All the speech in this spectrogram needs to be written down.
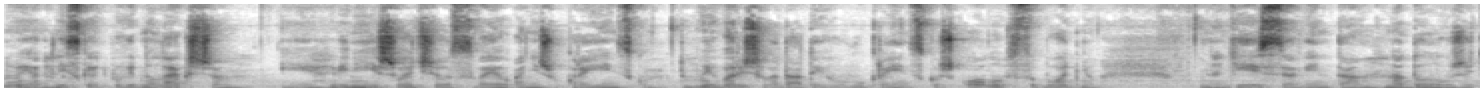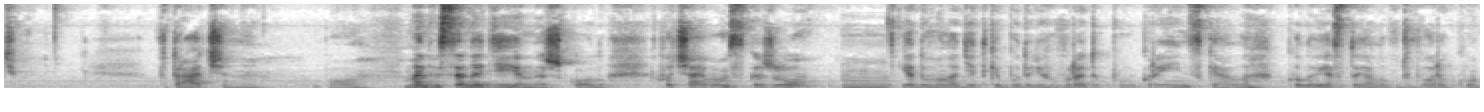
Ну і англійська, відповідно, легша, і він її швидше освоїв, аніж українську. Тому і вирішила дати його в українську школу в суботню. Надіюся, він там надолужить втрачене, бо в мене вся надія на школу. Хоча я вам скажу, я думала, дітки будуть говорити по-українськи, але коли я стояла в дворику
